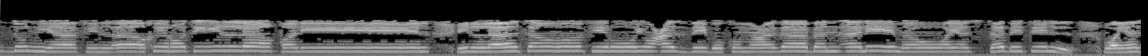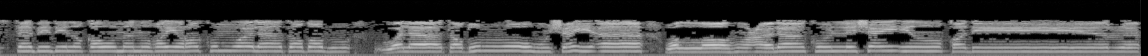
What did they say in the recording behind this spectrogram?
الدنيا في الآخرة إلا قليل. إلا تنفروا يعذبكم عذابا أليما ويستبدل ويستبدل قوما غيركم ولا تضر ولا تضروه شيئا. والله على كل شيء قدير.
